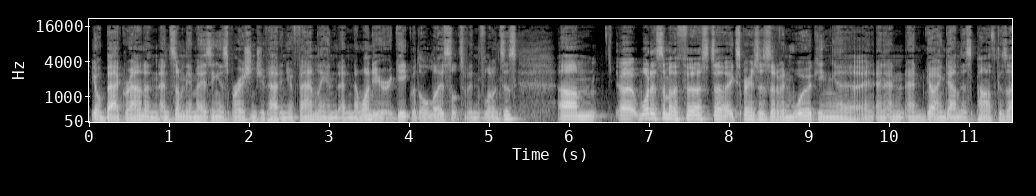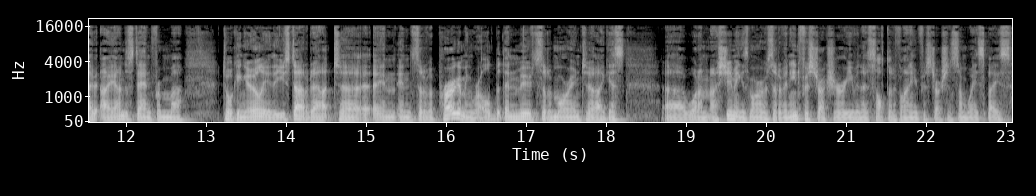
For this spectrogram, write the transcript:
your background and, and some of the amazing inspirations you've had in your family. And, and no wonder you're a geek with all those sorts of influences. Um, uh, what are some of the first uh, experiences that have been working uh, and, and, and going down this path? Because I, I understand from uh, talking earlier that you started out uh, in, in sort of a programming role, but then moved sort of more into, I guess, uh, what I'm assuming is more of sort of an infrastructure or even a software-defined infrastructure in some way space.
